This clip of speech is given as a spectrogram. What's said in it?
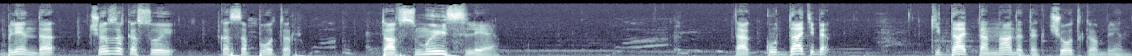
Блин, да. Чё за косой косопотер? Да в смысле? Так куда тебя кидать-то надо так четко, блин?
